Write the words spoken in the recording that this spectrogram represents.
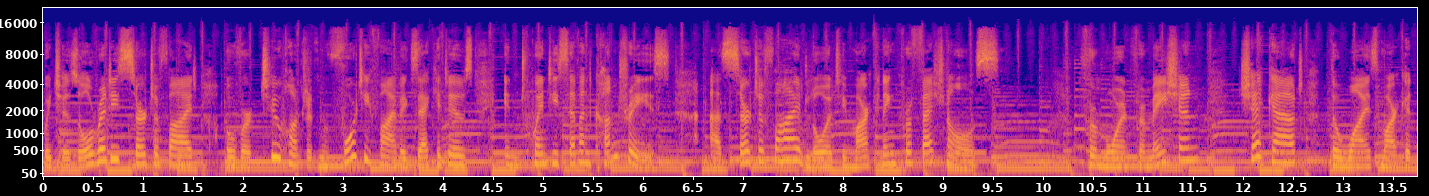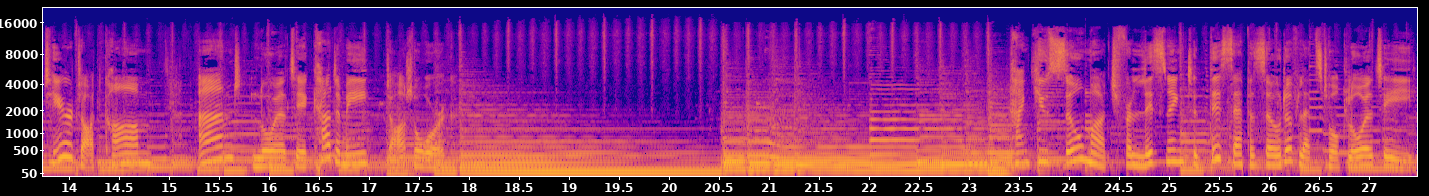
which has already certified over 245 executives in 27 countries as certified loyalty marketing professionals. For more information, check out thewisemarketeer.com and loyaltyacademy.org. Thank you so much for listening to this episode of Let's Talk Loyalty.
